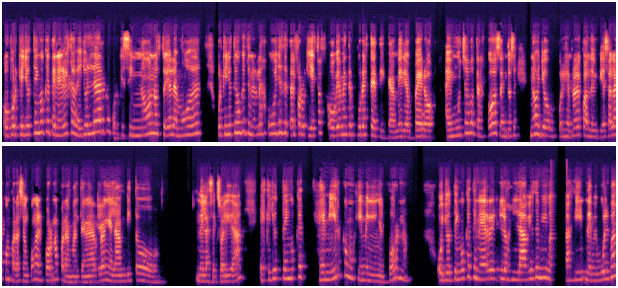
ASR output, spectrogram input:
o porque yo tengo que tener el cabello largo porque si no, no estoy a la moda, porque yo tengo que tener las uñas de tal forma, y esto es obviamente pura estética, Miriam, pero hay muchas otras cosas. Entonces, no, yo, por ejemplo, cuando empieza la comparación con el porno para mantenerlo en el ámbito de la sexualidad es que yo tengo que gemir como gimen en el porno. O yo tengo que tener los labios de mi de mi vulva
